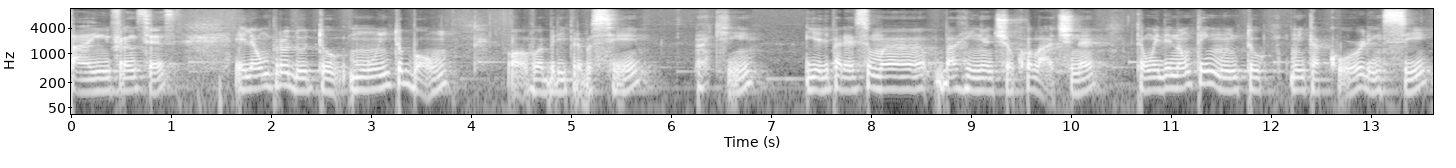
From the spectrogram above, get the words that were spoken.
tá em francês. Ele é um produto muito bom. Ó, vou abrir para você aqui. E ele parece uma barrinha de chocolate, né? Então ele não tem muito, muita cor em si.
